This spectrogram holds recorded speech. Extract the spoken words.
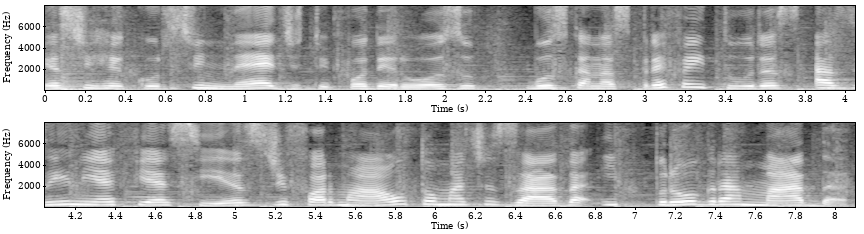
Este recurso inédito e poderoso busca nas prefeituras as NFSEs de forma automatizada e programada,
